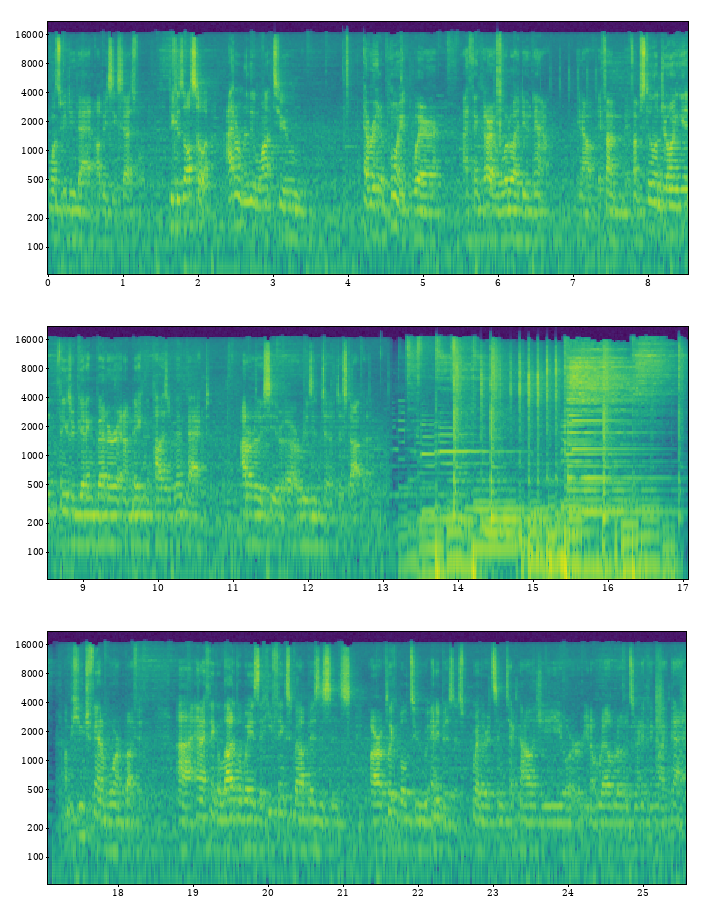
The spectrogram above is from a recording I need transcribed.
once we do that I'll be successful. Because also I don't really want to ever hit a point where I think all right what do I do now? You know if I'm if I'm still enjoying it things are getting better and I'm making a positive impact I don't really see a, a reason to, to stop that. I'm a huge fan of Warren Buffett. Uh, and I think a lot of the ways that he thinks about businesses are applicable to any business, whether it's in technology or you know railroads or anything like that.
